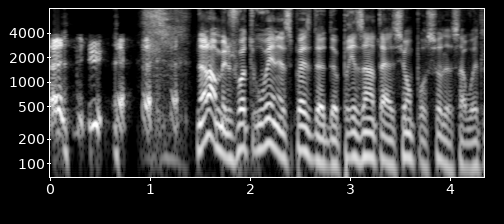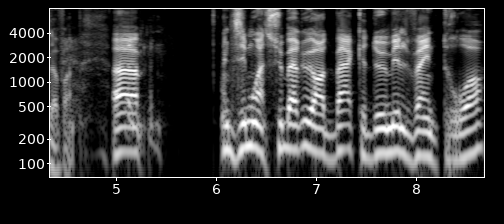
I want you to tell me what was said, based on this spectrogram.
Salut. non, non, mais je vais trouver une espèce de, de présentation pour ça. Là, ça va être le fun. Euh, Dis-moi, Subaru Outback 2023.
